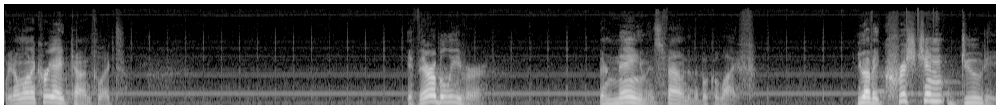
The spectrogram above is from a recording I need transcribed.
We don't want to create conflict. If they're a believer, their name is found in the book of life. You have a Christian duty,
